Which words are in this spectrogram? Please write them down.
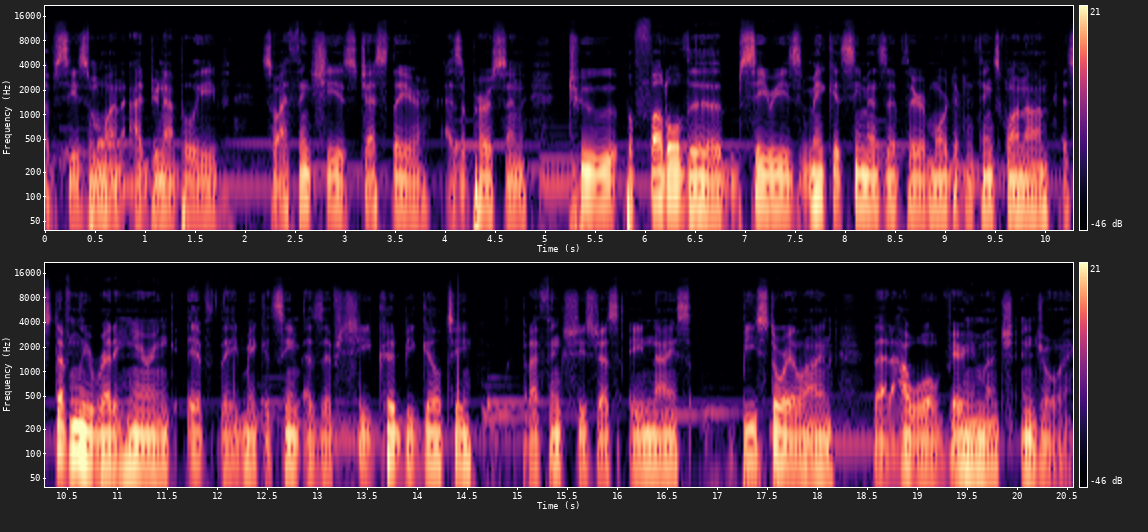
of season one. I do not believe so I think she is just there as a person to befuddle the series, make it seem as if there are more different things going on. It's definitely a red herring if they make it seem as if she could be guilty, but I think she's just a nice B storyline that I will very much enjoy.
